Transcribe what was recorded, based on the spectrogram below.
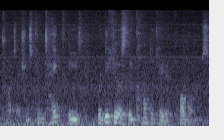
visualizations, can take these ridiculously complicated problems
